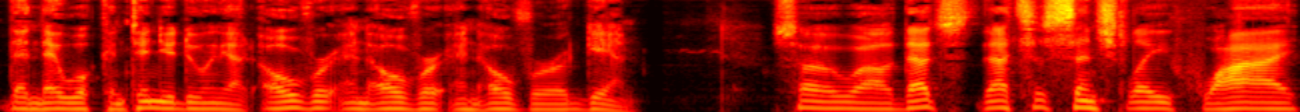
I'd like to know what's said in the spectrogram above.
then they will continue doing that over and over and over again. So uh, that's that's essentially why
